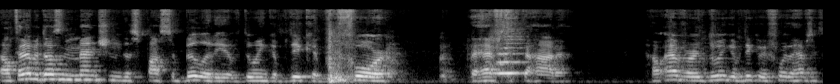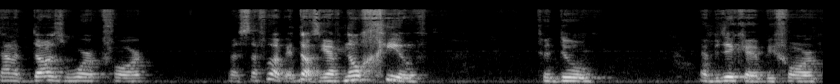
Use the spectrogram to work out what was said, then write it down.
Al Rebbe doesn't mention this possibility of doing a bdika before the hefsek tahara. However, doing a bdika before the hefsek tahara does work for the stuff. look. It does. You have no chiyuv to do a bdika before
